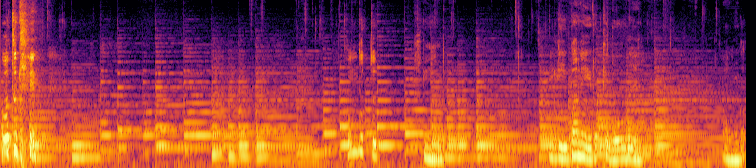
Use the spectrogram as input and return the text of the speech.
어떻게? 껌부터 붙는데. 이게 입안에 이렇게 넣으래. 아닌가?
